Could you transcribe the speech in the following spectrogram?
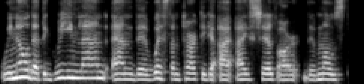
we know that the Greenland and the West Antarctica ice shelf are the most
